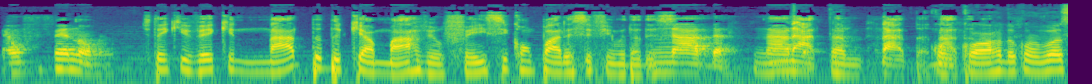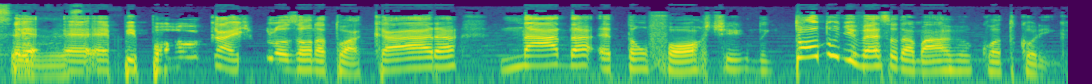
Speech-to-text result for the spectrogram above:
é um fenômeno. A gente tem que ver que nada do que a Marvel fez se compara a esse filme da DC. Nada, nada. Nada, nada, nada. Concordo com você. É, é- é pipoca, é explosão na tua cara. Nada é tão forte em todo o universo da Marvel quanto Coringa.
